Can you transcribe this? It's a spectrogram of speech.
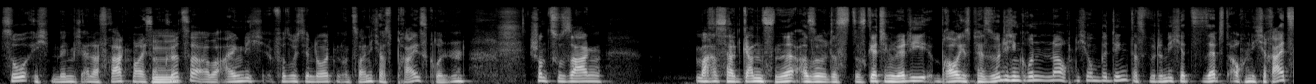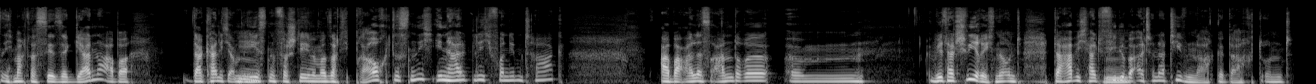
So, ich, wenn mich einer fragt, mache ich es auch mhm. kürzer, aber eigentlich versuche ich den Leuten, und zwar nicht aus Preisgründen, schon zu sagen, mache es halt ganz, ne? Also das, das Getting Ready brauche ich aus persönlichen Gründen auch nicht unbedingt. Das würde mich jetzt selbst auch nicht reizen. Ich mache das sehr, sehr gerne, aber da kann ich am hm. ehesten verstehen, wenn man sagt, ich brauche das nicht inhaltlich von dem Tag. Aber alles andere ähm, wird halt schwierig, ne? Und da habe ich halt viel hm. über Alternativen nachgedacht. Und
